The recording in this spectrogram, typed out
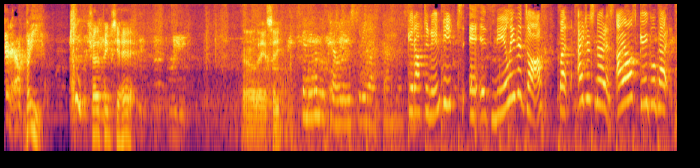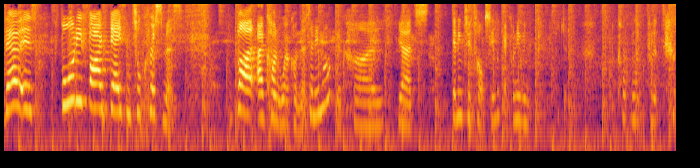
Get out, bee. Show the peeps your hair. Oh, there you see. Good afternoon, peeps. It is nearly the dark, but I just noticed. I asked Google that there is 45 days until Christmas. But I can't work on this anymore because, yeah, it's getting too tall. See, look, I can't even touch it. I can't really put it down.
